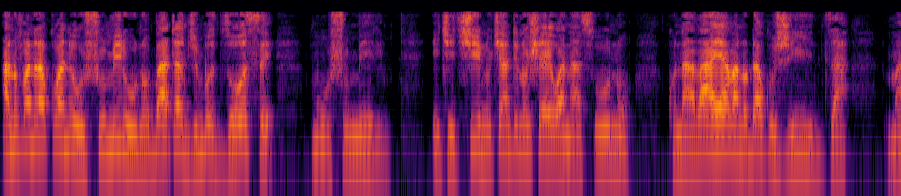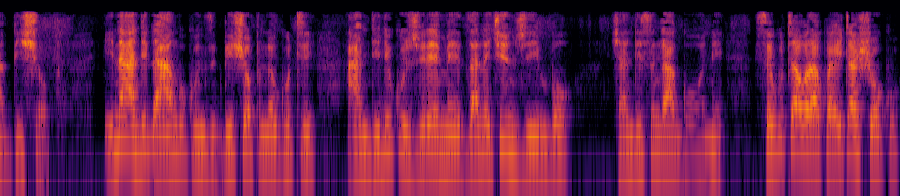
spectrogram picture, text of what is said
anofanira kuva neushumiri hunobata nzvimbo dzose muushumiri ichi chinhu chandinoshayiwa nhasi uno kuna vaya vanoda kuzviidza mabhishopu ini handidi hangu kunzi bhishopu nekuti handidi kuzviremedza nechinzvimbo chandisingagone sekutaura kwaita shoko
